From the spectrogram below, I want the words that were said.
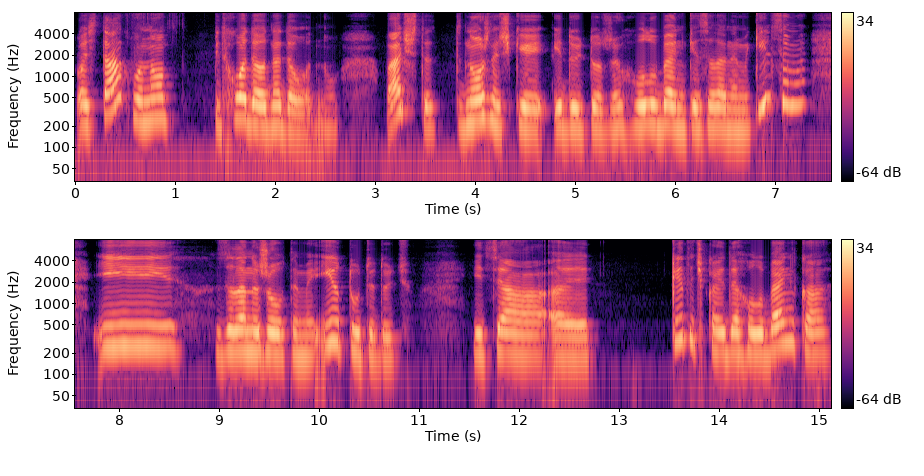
ось так воно підходить одне до одного. Бачите, ножнички йдуть теж голубенькі з зеленими кільцями і зелено-жовтими, і отут ідуть. І ця е, китичка йде голубенька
